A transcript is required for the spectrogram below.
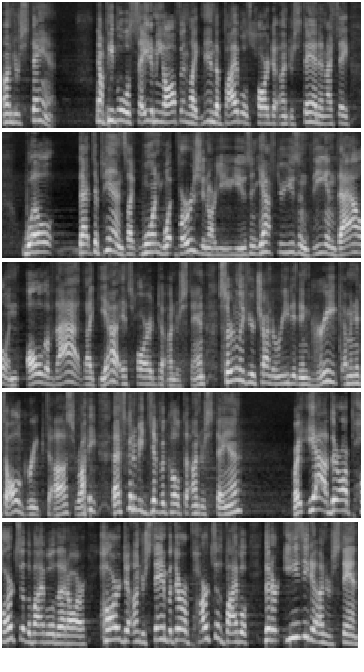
understand. Now, people will say to me often, like, man, the Bible's hard to understand. And I say, well, that depends. Like, one, what version are you using? Yeah, if you're using thee and thou and all of that, like, yeah, it's hard to understand. Certainly, if you're trying to read it in Greek, I mean, it's all Greek to us, right? That's going to be difficult to understand, right? Yeah, there are parts of the Bible that are hard to understand, but there are parts of the Bible that are easy to understand.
